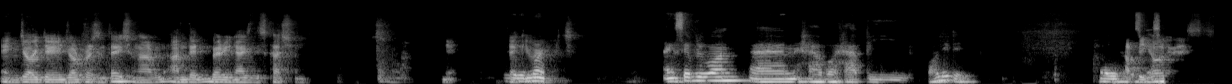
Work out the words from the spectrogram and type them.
enjoyed your presentation and, and the very nice discussion. So, yeah, thank very you very much. much. Thanks, everyone, and have a happy holiday. Merry happy Christmas.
